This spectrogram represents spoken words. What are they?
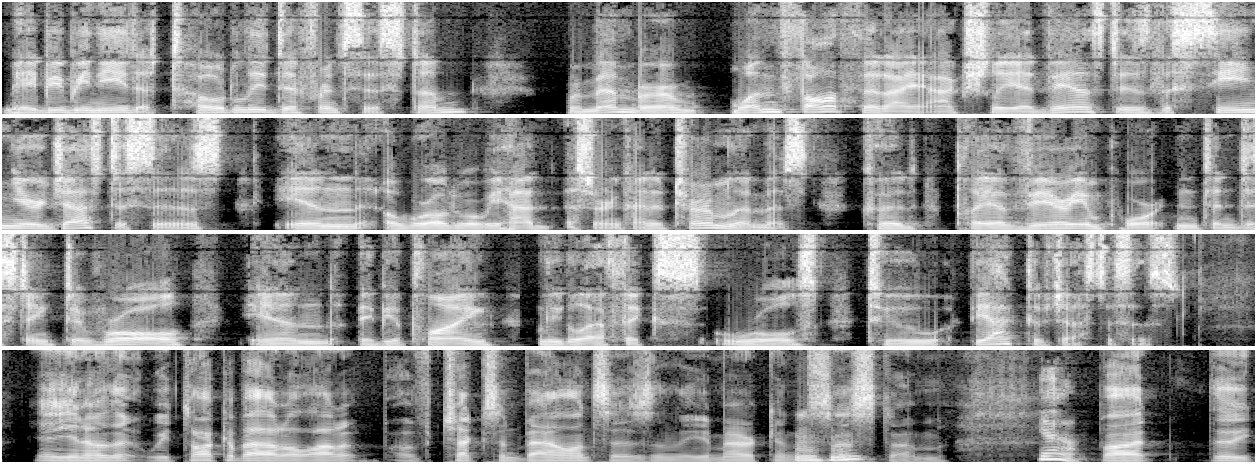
maybe we need a totally different system. Remember, one thought that I actually advanced is the senior justices in a world where we had a certain kind of term limits could play a very important and distinctive role in maybe applying legal ethics rules to the active justices. Yeah, you know that we talk about a lot of, of checks and balances in the American mm-hmm. system, Yeah. but the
